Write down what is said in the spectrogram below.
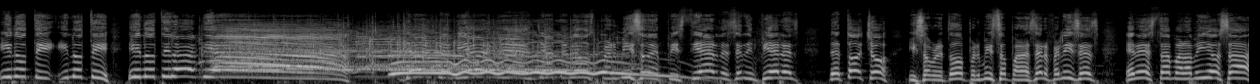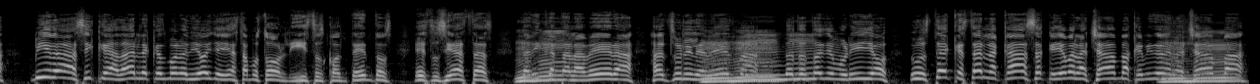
Inuti, Inuti, Inutilandia. Ya es de viernes, ya tenemos permiso de pistear, de ser infieles, de tocho y sobre todo permiso para ser felices en esta maravillosa vida. Así que a darle que es mole de olla, ya estamos todos listos, contentos, entusiastas. Darinka Talavera, Anzuli Ledesma, Don Toño Murillo, usted que está en la casa, que lleva la chamba, que viene de la chamba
